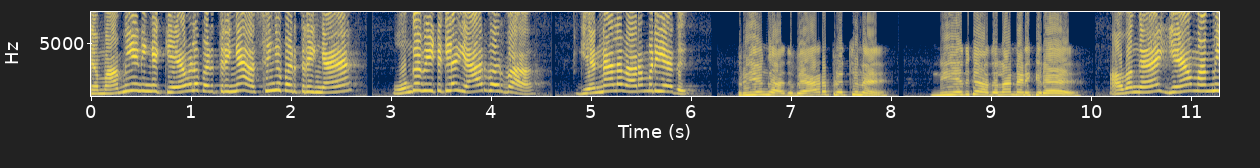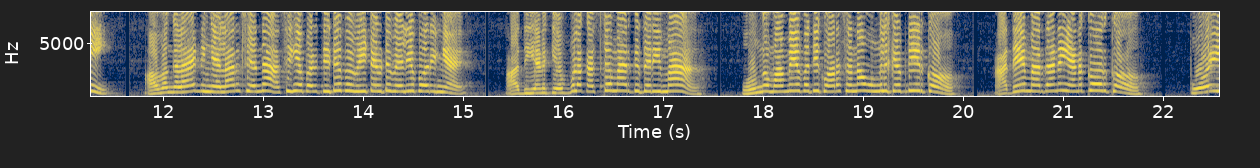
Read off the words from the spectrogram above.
என் மம்மியை நீங்க கேவலப்படுத்துறீங்க அசிங்கப்படுத்துறீங்க? உங்க வீட்டுக்குலாம் யார் வருவா? என்னால வர முடியாது. பிரியங்கா அது வேற பிரச்சனை. நீ எதுக்கு அதெல்லாம் நினைக்கிற? அவங்க ஏன் மம்மி? அவங்கள நீங்க எல்லாரும் சேர்ந்து அசிங்கப்படுத்திட்டு இப்ப வீட்டை விட்டு வெளியே போறீங்க. அது எனக்கு எவ்வளவு கஷ்டமா இருக்கு தெரியுமா? உங்க மம்மியை பத்தி குறை சொன்னா உங்களுக்கு எப்படி இருக்கும்? அதே மாதிரி தானே எனக்கும் இருக்கும். போய்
